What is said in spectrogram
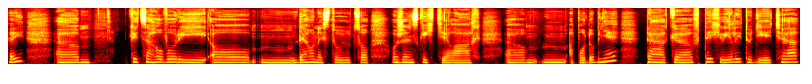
hej, um, keď sa hovorí o mm, dehonestujúco, o ženských telách um, a podobne, tak e, v tej chvíli to dieťa,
